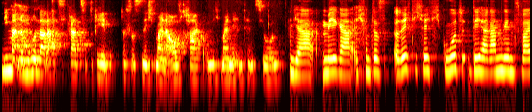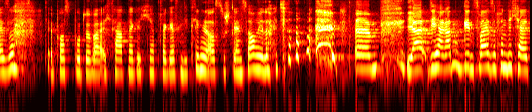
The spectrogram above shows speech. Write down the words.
niemanden um 180 Grad zu drehen. Das ist nicht mein Auftrag und nicht meine Intention. Ja, mega. Ich finde das richtig, richtig gut, die Herangehensweise. Der Postbote war echt hartnäckig. Ich habe vergessen, die Klingel auszustellen. Sorry, Leute. ähm, ja, die Herangehensweise finde ich halt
